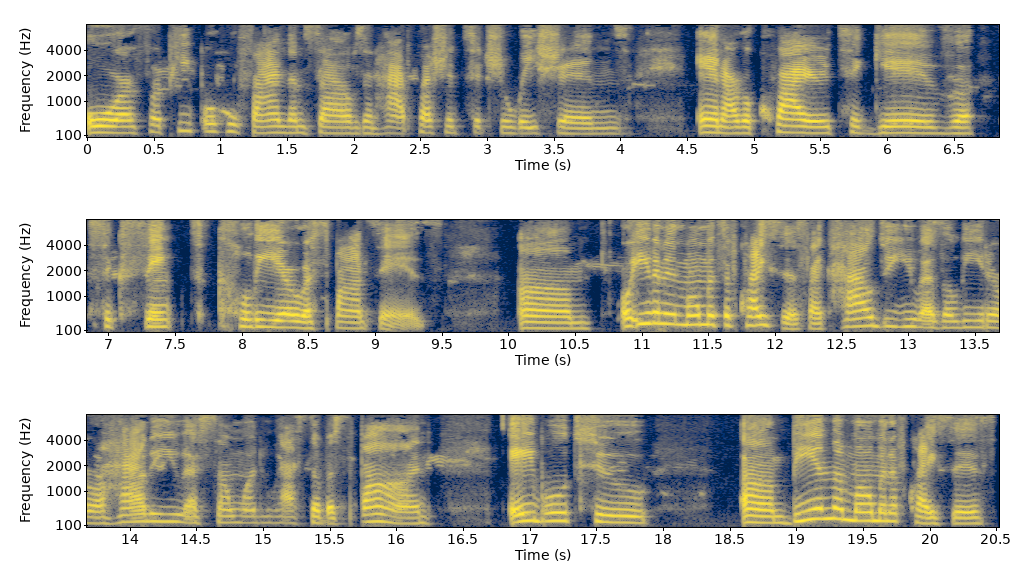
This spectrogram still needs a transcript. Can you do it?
or for people who find themselves in high pressure situations and are required to give succinct, clear responses. Um, or even in moments of crisis, like how do you, as a leader, or how do you, as someone who has to respond, able to um, be in the moment of crisis,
